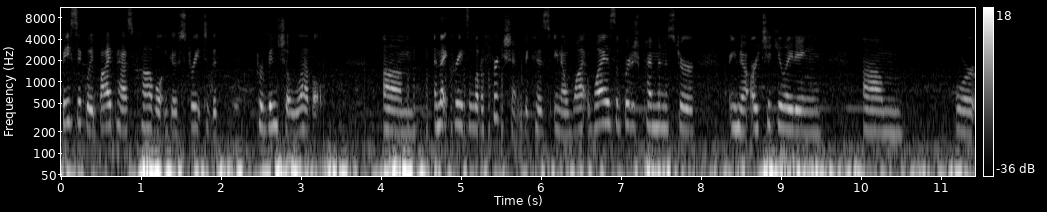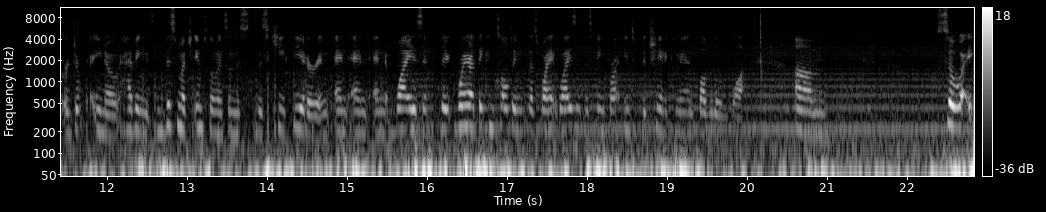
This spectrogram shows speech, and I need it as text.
basically bypass Kabul and go straight to the provincial level. Um, and that creates a lot of friction because you know why why is the British Prime Minister you know articulating um, or, or you know having this much influence in this this key theater and and, and, and why isn't they, why aren't they consulting with us why why isn't this being brought into the chain of command blah blah blah blah um, so I,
